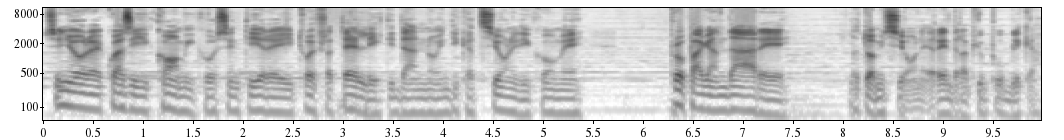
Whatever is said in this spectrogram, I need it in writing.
Signore, è quasi comico sentire i tuoi fratelli che ti danno indicazioni di come propagandare la tua missione, renderla più pubblica.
